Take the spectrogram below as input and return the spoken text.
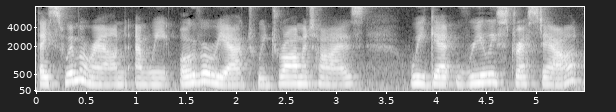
they swim around and we overreact, we dramatize, we get really stressed out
